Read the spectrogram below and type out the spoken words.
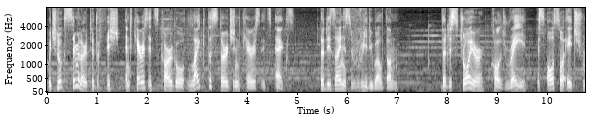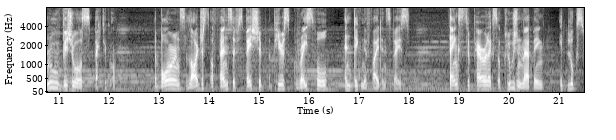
which looks similar to the fish and carries its cargo like the sturgeon carries its eggs. The design is really well done. The destroyer, called Ray, is also a true visual spectacle. The Boron's largest offensive spaceship appears graceful and dignified in space. Thanks to parallax occlusion mapping, it looks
